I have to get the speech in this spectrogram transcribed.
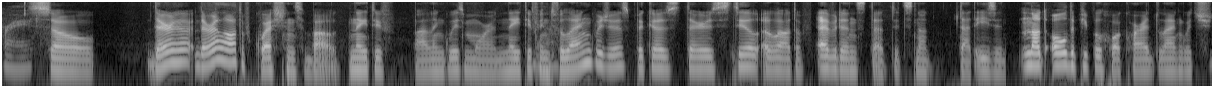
Right. So there there are a lot of questions about native bilingualism or native Yeah. into languages because there is still a lot of evidence that it's not that easy. Not all the people who acquired the language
